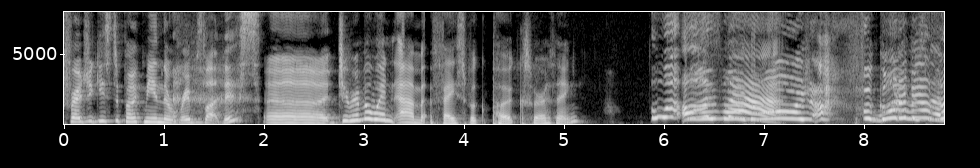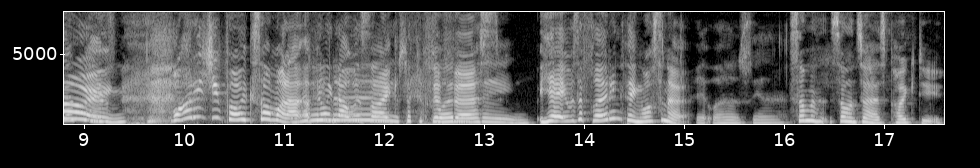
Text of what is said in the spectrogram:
Frederick used to poke me in the ribs like this. Uh, do you remember when um, Facebook pokes were a thing? What oh my gosh, I forgot about those. Why did you poke someone? I, I feel like that was like, it's like a the first. thing. Yeah, it was a flirting thing, wasn't it? It was, yeah. Someone, so and so has poked you.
